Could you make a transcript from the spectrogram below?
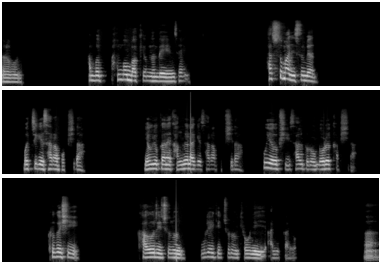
여러분, 한 번, 한 번밖에 없는 내 인생. 할 수만 있으면 멋지게 살아봅시다. 영육간에 강건하게 살아봅시다. 후회 없이 살도록 노력합시다. 그것이 가을이 주는 우리에게 주는 교훈이 아닐까요? 아.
